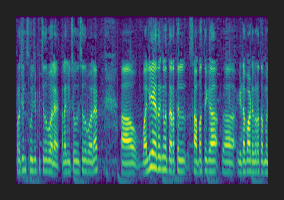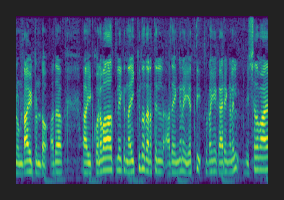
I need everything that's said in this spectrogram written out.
പ്രജിൻ സൂചിപ്പിച്ചതുപോലെ അല്ലെങ്കിൽ ചോദിച്ചതുപോലെ വലിയ ഏതെങ്കിലും തരത്തിൽ സാമ്പത്തിക ഇടപാട് ഇവർ തമ്മിൽ ഉണ്ടായിട്ടുണ്ടോ? അത് ഈ കൊലപാതകത്തിലേക്ക് നയിക്കുന്ന തരത്തിൽ അത് എങ്ങനെ എത്തി? തുടങ്ങിയ കാര്യങ്ങളിൽ വിശദമായ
